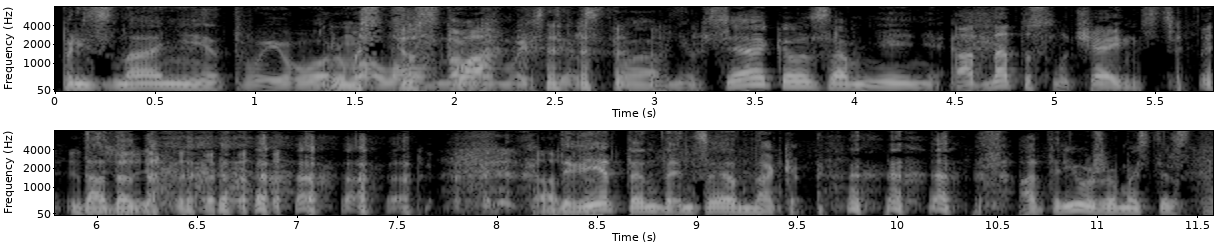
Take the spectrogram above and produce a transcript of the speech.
признание твоего рыболовного мастерства, вне всякого сомнения. Одна-то случайность. Да-да-да. Две тенденции, однако. А три уже мастерство.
